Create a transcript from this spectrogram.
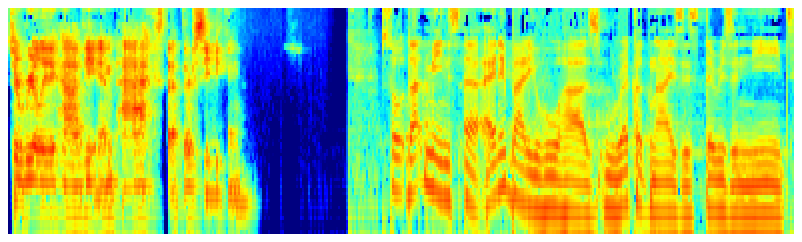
to really have the impact that they're seeking. So that means uh, anybody who has who recognizes there is a need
